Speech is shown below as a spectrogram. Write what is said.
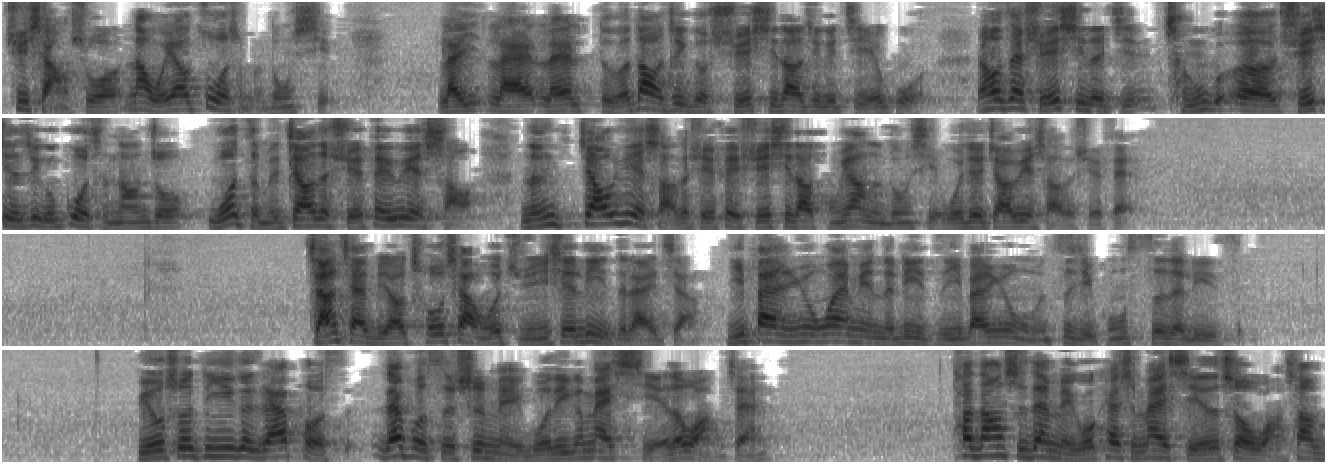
去想说，那我要做什么东西，来来来得到这个学习到这个结果，然后在学习的结成果呃学习的这个过程当中，我怎么交的学费越少，能交越少的学费学习到同样的东西，我就交越少的学费。讲起来比较抽象，我举一些例子来讲。一半用外面的例子，一半用我们自己公司的例子。比如说，第一个 Zappos，Zappos 是美国的一个卖鞋的网站。他当时在美国开始卖鞋的时候，网上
